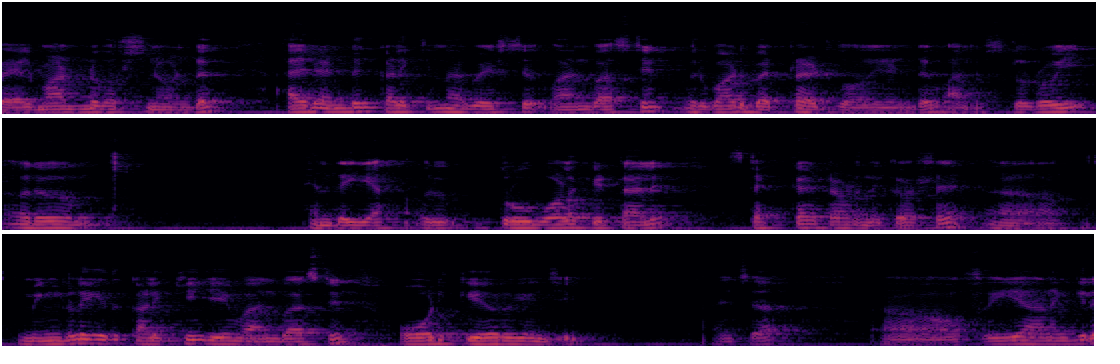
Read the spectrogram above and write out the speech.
റയൽ മാഡിന്റെ വെർഷനും ഉണ്ട്. അത് രണ്ടും കളിക്കുന്ന അപേക്ഷിച്ച് വാൻ ബാസ്റ്റിൻ ഒരുപാട് ബെറ്റർ ആയിട്ട് തോന്നിയിട്ടുണ്ട്. വാനിസ്റ്റൽ റോയി ഒരു എന്താ ചെയ്യുക ഒരു ത്രൂ ബോളൊക്കെ ഇട്ടാൽ സ്റ്റക്കായിട്ട് അവിടെ നിൽക്കുക. പക്ഷേ മിങ്കിൾ ചെയ്ത് കളിക്കുകയും ചെയ്യും വാൻ ബാസ്റ്റിൻ ഓടി കയറുകയും ചെയ്യും. എന്നുവെച്ചാൽ ഫ്രീ ആണെങ്കിൽ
